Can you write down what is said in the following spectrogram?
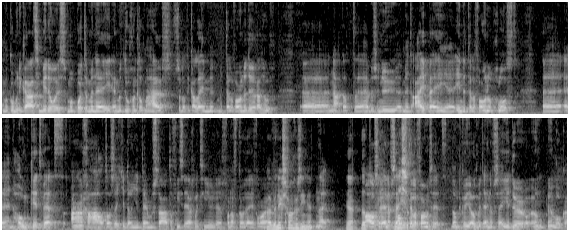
mijn communicatiemiddel is, mijn portemonnee en mijn toegang tot mijn huis. Zodat ik alleen met mijn telefoon de deur uit hoef. Nou, dat hebben ze nu met iPay in de telefoon opgelost. En HomeKit werd aangehaald als dat je dan je thermostaat of iets dergelijks hier vanaf kan regelen. Maar, hebben we niks van gezien, hè? nee, Ja, dat, maar als er NFC in was- je telefoon zit, dan kun je ook met NFC je deur un- unlocken.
